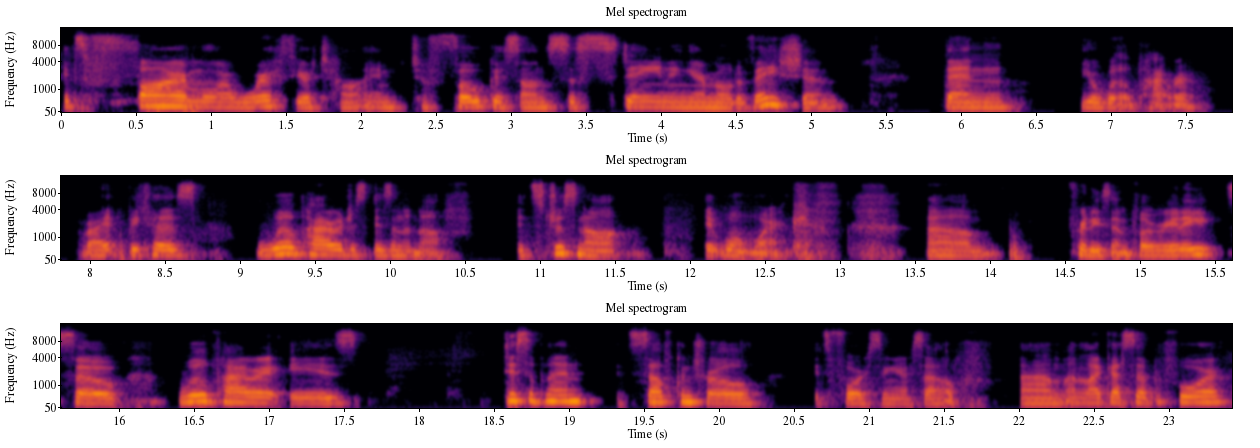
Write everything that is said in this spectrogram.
it's far more worth your time to focus on sustaining your motivation than your willpower, right? Because willpower just isn't enough. It's just not, it won't work. Um, pretty simple, really. So, willpower is discipline, it's self control, it's forcing yourself. Um, and like I said before,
